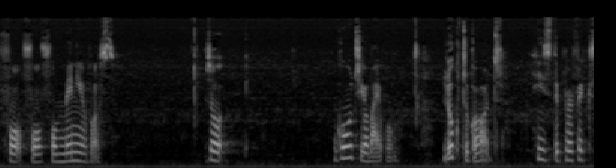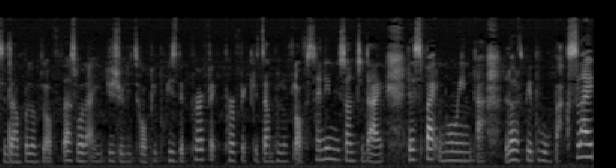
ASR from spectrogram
for for for many of us. So go to your bible. Look to god He's the perfect example of love. That's what I usually tell people. He's the perfect, perfect example of love. Sending his son to die, despite knowing that a lot of people will backslide,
